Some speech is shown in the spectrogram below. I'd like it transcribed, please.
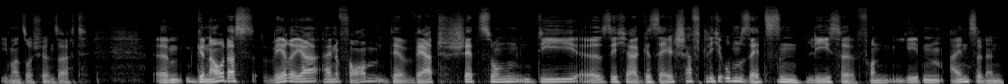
wie man so schön sagt. Ähm, genau das wäre ja eine Form der Wertschätzung, die äh, sich ja gesellschaftlich umsetzen ließe von jedem Einzelnen.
